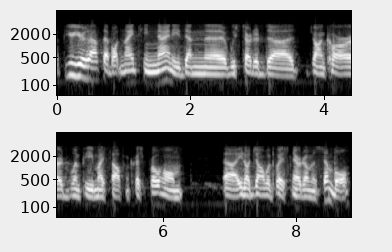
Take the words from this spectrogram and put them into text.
a few years after about 1990, then uh, we started uh, John Card, Wimpy, myself, and Chris Prohom. Uh, you know, John would play snare drum and cymbal,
